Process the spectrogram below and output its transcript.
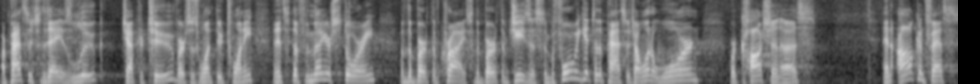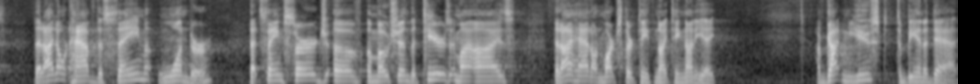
Our passage today is Luke chapter 2, verses 1 through 20, and it's the familiar story of the birth of Christ, the birth of Jesus. And before we get to the passage, I want to warn or caution us, and I'll confess that I don't have the same wonder that same surge of emotion, the tears in my eyes that I had on March 13th, 1998. I've gotten used to being a dad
